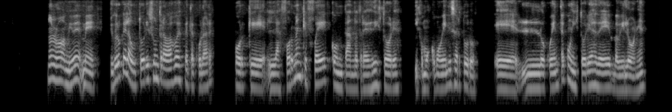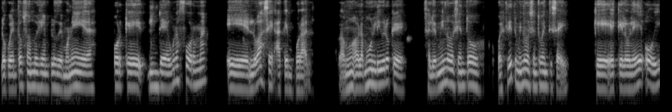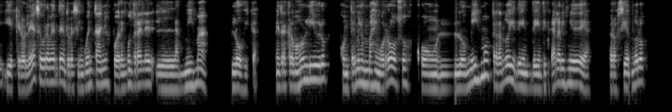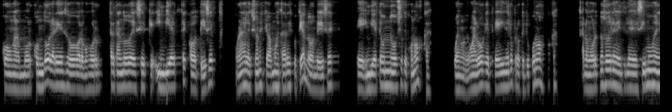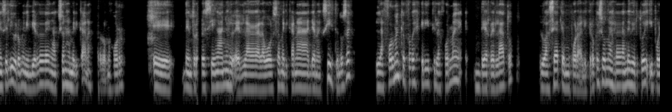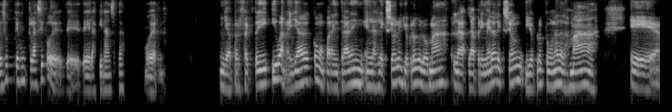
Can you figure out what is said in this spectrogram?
No, no, a mí me, me, yo creo que el autor hizo un trabajo espectacular porque la forma en que fue contando a través de historias, y como, como bien dice Arturo, eh, lo cuenta con historias de Babilonia, lo cuenta usando ejemplos de monedas, porque de una forma eh, lo hace atemporal. Vamos, hablamos de un libro que salió en 1900, o escrito en 1926, que el que lo lee hoy y el que lo lea seguramente dentro de 50 años podrá encontrarle la misma lógica. Mientras que a lo mejor un libro con términos más engorrosos, con lo mismo, tratando de, identificar la misma idea, pero haciéndolo con a lo mejor con dólares o a lo mejor tratando de decir que invierte, cuando te dice unas lecciones que vamos a estar discutiendo, donde dice eh, invierte en un negocio que conozcas, o en, algo que te dé dinero pero que tú conozcas. A lo mejor nosotros le, decimos en ese libro, mira, invierte en acciones americanas, pero a lo mejor eh, dentro de 100 años la, la bolsa americana ya no existe. Entonces, la forma en que fue escrito y la forma de relato lo hace atemporal. Y creo que son unas grandes virtudes y por eso que es un clásico de, de, las finanzas modernas. Ya, perfecto. Y, y, bueno, ya como para entrar en, en, las lecciones, yo creo que lo más, la, la, primera lección, y yo creo que una de las más, eh,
